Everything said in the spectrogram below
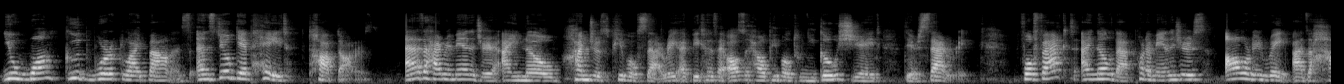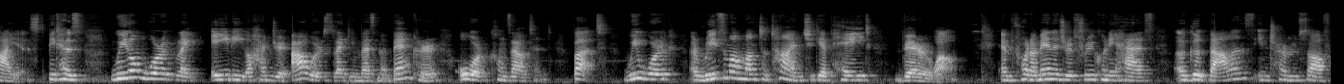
you want good work-life balance and still get paid top dollars. As a hiring manager, I know hundreds of people's salary uh, because I also help people to negotiate their salary. For fact, I know that product managers hourly rate are the highest because we don't work like 80 or 100 hours like investment banker or consultant, but we work a reasonable amount of time to get paid very well. And product managers frequently has a good balance in terms of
